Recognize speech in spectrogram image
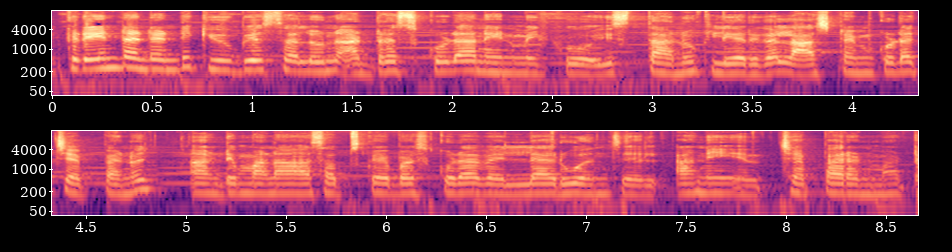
ఇక్కడ ఏంటంటే క్యూబిఎస్ సలూన్ అడ్రస్ కూడా నేను మీకు ఇస్తాను. క్లియర్గా లాస్ట్ టైం కూడా చెప్పాను. అంటే మన సబ్స్క్రైబర్స్ కూడా వెళ్ళారు అని అని చెప్పారనమాట.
